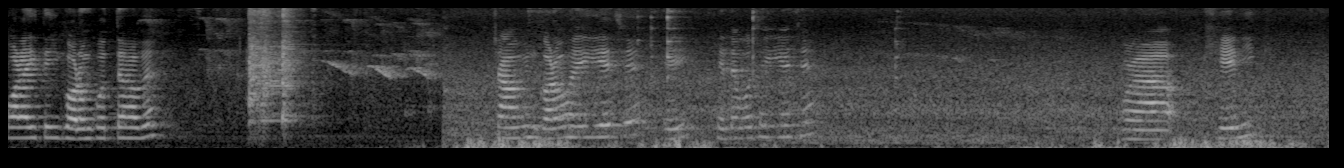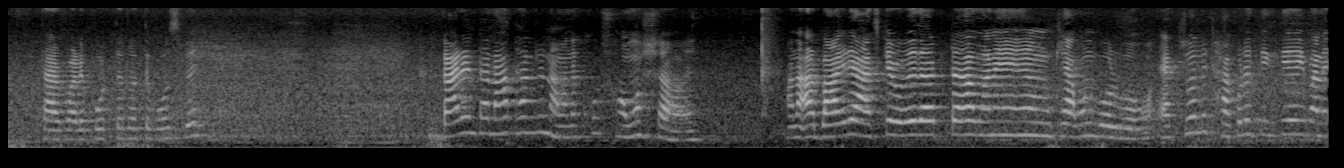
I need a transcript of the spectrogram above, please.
কড়াইতেই গরম করতে হবে। চাউমিন গরম হয়ে গিয়েছে, এই খেতে বসে গিয়েছে। ওরা খেয়ে নিক, তারপরে পড়তে টড়তে বসবে। কারেন্টটা না থাকলে না মানে খুব সমস্যা হয়। মানে আর বাইরে আজকের ওয়েদারটা মানে কেমন বলব? অ্যাকচুয়ালি ঠাকুরের দিক দিয়েই মানে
